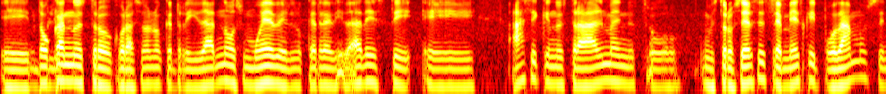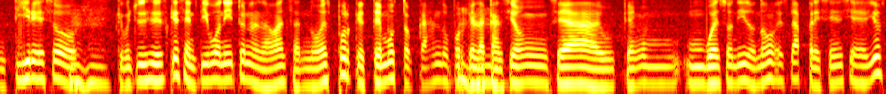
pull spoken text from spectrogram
eh, toca nuestro corazón, lo que en realidad nos mueve, lo que en realidad este, eh, hace que nuestra alma y nuestro, nuestro ser se estremezca y podamos sentir eso que muchos dicen es que sentí bonito en la alabanza. No es porque estemos tocando, porque la canción sea tenga un, un buen sonido, no, es la presencia de Dios.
